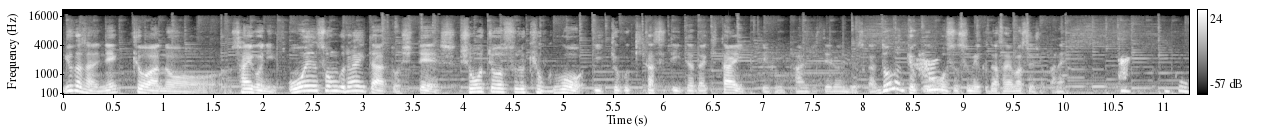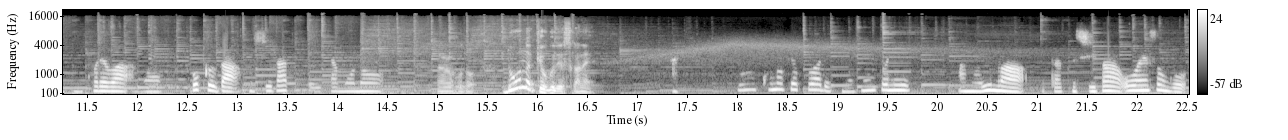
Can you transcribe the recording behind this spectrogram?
ゆかさんにね、今日はあの、最後に応援ソングライターとして象徴する曲を一曲聴かせていただきたいっていうふうに感じてるんですが、どの曲をお勧めくださいますでしょうかね？はい、そうですね。これは、あの、僕が欲しがっていたもの。なるほど。どんな曲ですかね？はい。この曲はですね、本当に、あの、今、私が応援ソングを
